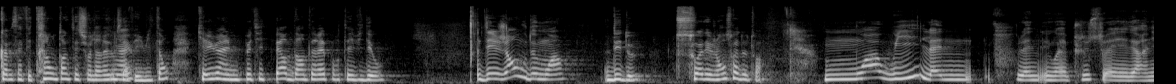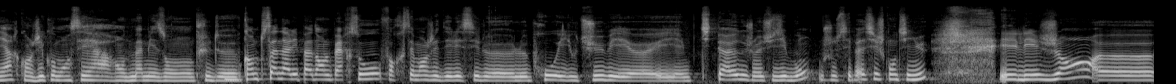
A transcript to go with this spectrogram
comme ça fait très longtemps que t'es sur les réseaux, ça fait 8 ans, qu'il y a eu une petite perte d'intérêt pour tes vidéos? Des gens ou de moi? Des deux. Soit des gens, soit de toi. Moi, oui, l'année, ouais, plus l'année dernière, quand j'ai commencé à rendre ma maison, plus de, quand ça n'allait pas dans le perso, forcément, j'ai délaissé le, le pro et YouTube, et euh, et il y a une petite période où je me suis dit bon, je sais pas si je continue. Et les gens, euh,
